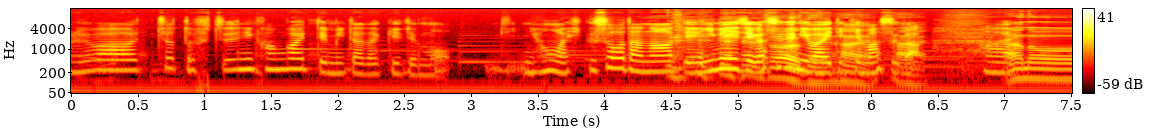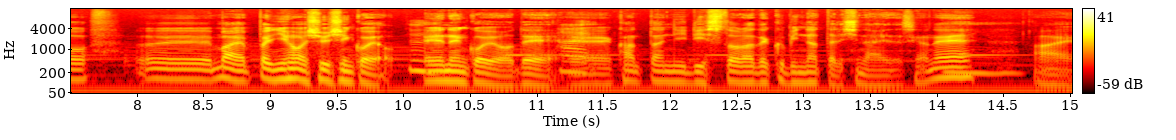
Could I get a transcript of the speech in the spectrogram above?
これはちょっと普通に考えてみただけでもじ日本は低そうだなっていうイメージがすぐに湧いてきますが、はい。あのえーまあ、やっぱり日本は終身雇用、うん。永年雇用で、はい。えー簡単にリストラでクビになったりしないですよね。はい、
